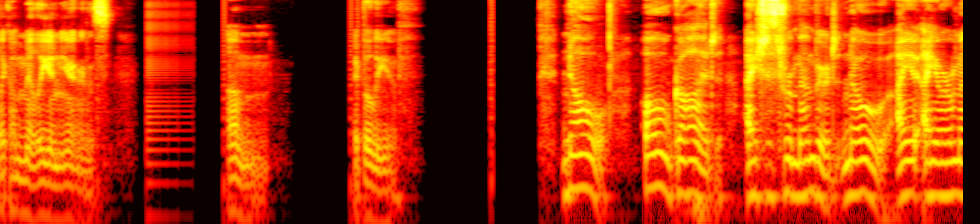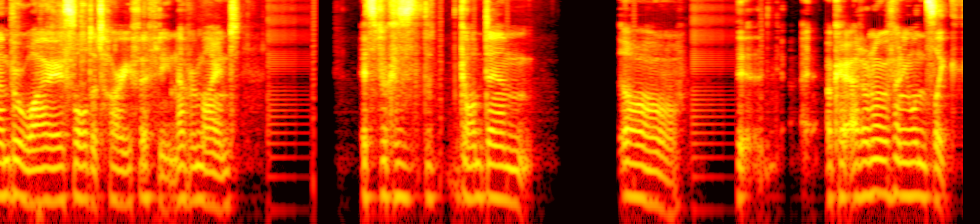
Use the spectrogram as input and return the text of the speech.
like, a million years. Um, I believe. No! Oh god, I just remembered. No, I, I remember why I sold Atari 50. Never mind. It's because the goddamn... Oh. Okay, I don't know if anyone's, like,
